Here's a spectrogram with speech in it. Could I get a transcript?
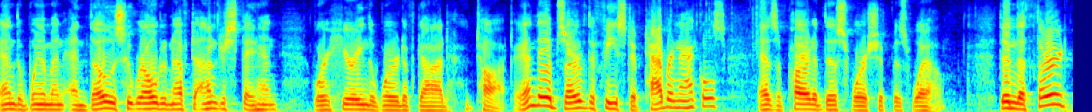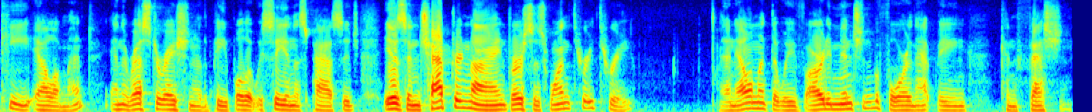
and the women and those who were old enough to understand were hearing the Word of God taught. And they observed the Feast of Tabernacles as a part of this worship as well. Then the third key element in the restoration of the people that we see in this passage is in chapter 9, verses 1 through 3, an element that we've already mentioned before, and that being confession.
